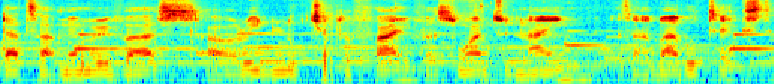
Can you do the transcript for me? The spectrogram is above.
That's our memory verse. I'll read Luke chapter 5, verse 1 to 9 as our Bible text.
